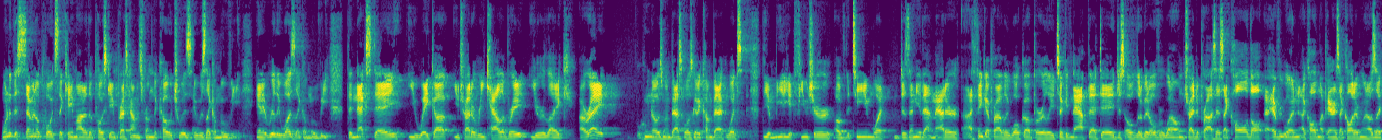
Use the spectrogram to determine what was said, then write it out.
One of the seminal quotes that came out of the post-game press conference from the coach was it was like a movie, and it really was like a movie. The next day, you wake up, you try to recalibrate, you're like, all right, who knows when basketball is going to come back. What's the immediate future of the team? What does any of that matter? I think i probably woke up early took a nap that day just a little bit overwhelmed tried to process. I called all everyone i called my parents i called everyone. I was like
